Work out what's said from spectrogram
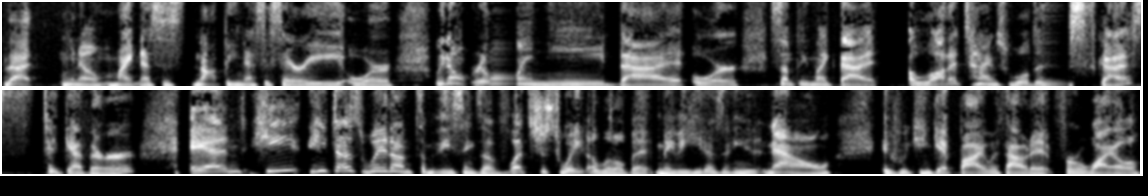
that you know might necess- not be necessary or we don't really need that or something like that. A lot of times we'll discuss together and he he does win on some of these things of let's just wait a little bit. Maybe he doesn't need it now if we can get by without it for a while.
